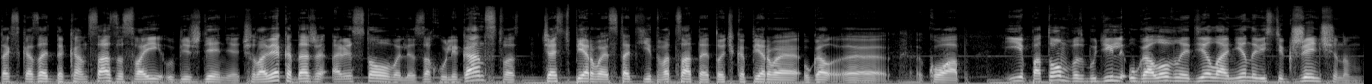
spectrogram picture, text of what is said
так сказать, до конца за свои убеждения. Человека даже арестовывали за хулиганство, часть первая статьи 20.1 угол, э, КОАП, и потом возбудили уголовное дело о ненависти к женщинам.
